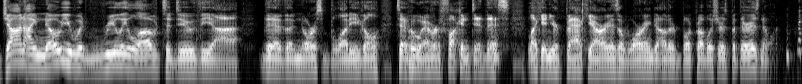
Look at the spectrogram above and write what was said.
John, I know you would really love to do the uh the the Norse blood eagle to whoever fucking did this, like in your backyard as a warning to other book publishers, but there is no one.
